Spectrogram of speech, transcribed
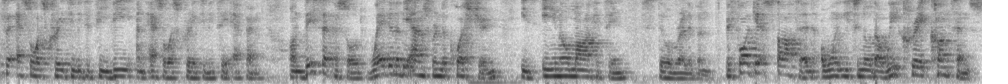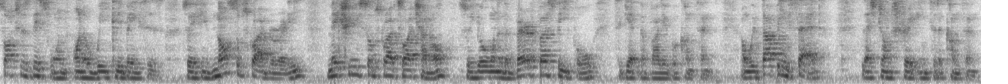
to SOS Creativity TV and SOS Creativity FM. On this episode, we're going to be answering the question Is email marketing still relevant? Before I get started, I want you to know that we create content such as this one on a weekly basis. So if you've not subscribed already, make sure you subscribe to our channel so you're one of the very first people to get the valuable content. And with that being said, let's jump straight into the content.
